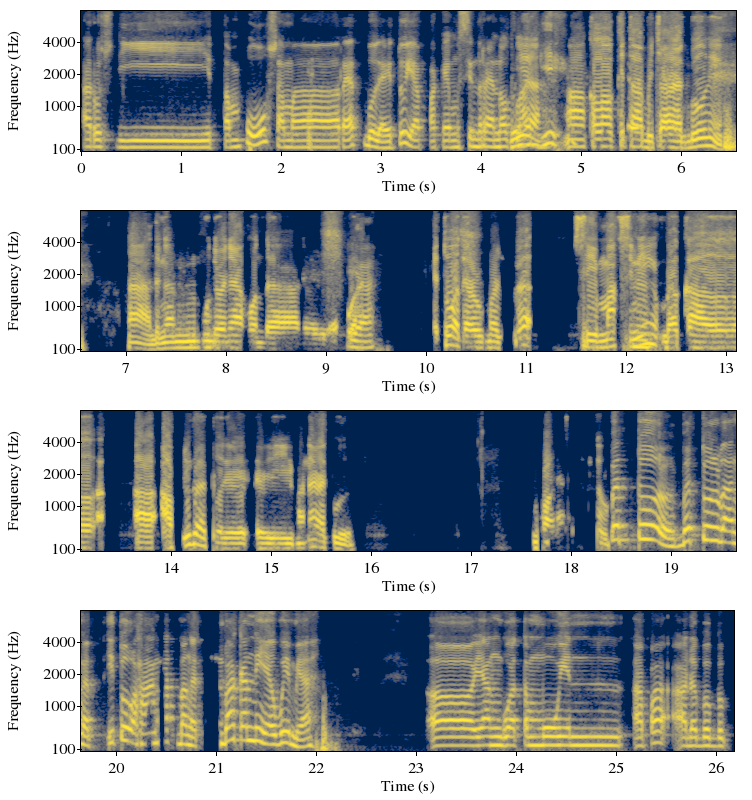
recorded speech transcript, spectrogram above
harus ditempuh sama Red Bull yaitu ya pakai mesin Renault oh, lagi. Uh, kalau kita bicara Red Bull nih, nah dengan mundurnya Honda dari F1, yeah. itu ada rumor juga si Max ini hmm. bakal uh, up juga tuh dari, dari mana Red Bull. Betul, betul banget. Itu hangat banget. Bahkan nih ya Wim ya, uh, yang gua temuin apa ada beberapa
